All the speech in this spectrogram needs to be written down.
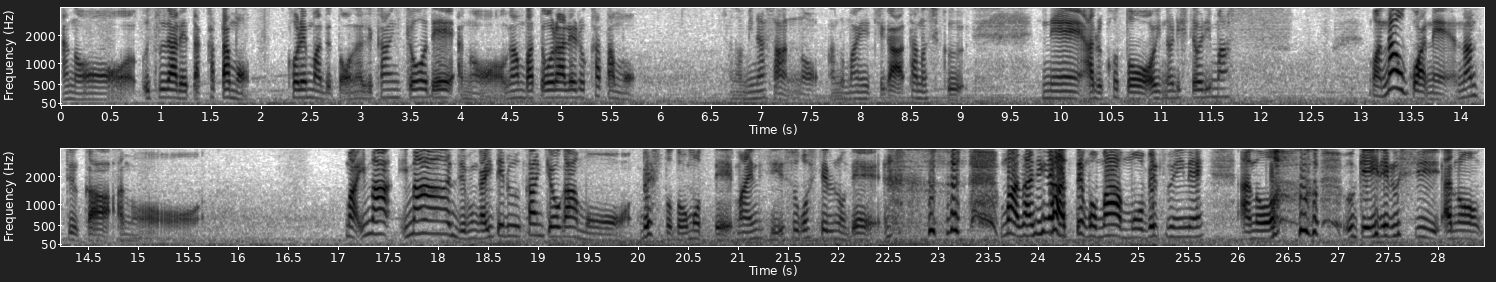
あの移られた方も、これまでと同じ環境であの頑張っておられる方もあの皆さんのあの毎日が楽しくねあることをお祈りしております。まあ、直子はねなんていうかあのまあ今、今自分がいてる環境がもうベストと思って毎日過ごしてるので まあ何があってもまあもう別にね、あの 受け入れるし、あの、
